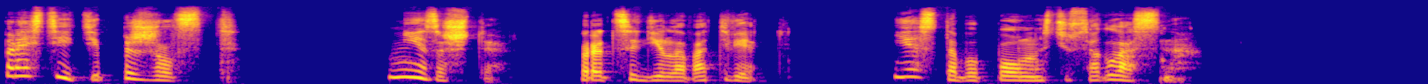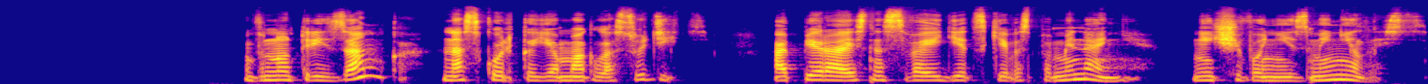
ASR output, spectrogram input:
«Простите, пожалуйста». «Не за что», — процедила в ответ. «Я с тобой полностью согласна». Внутри замка, насколько я могла судить, Опираясь на свои детские воспоминания, ничего не изменилось.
